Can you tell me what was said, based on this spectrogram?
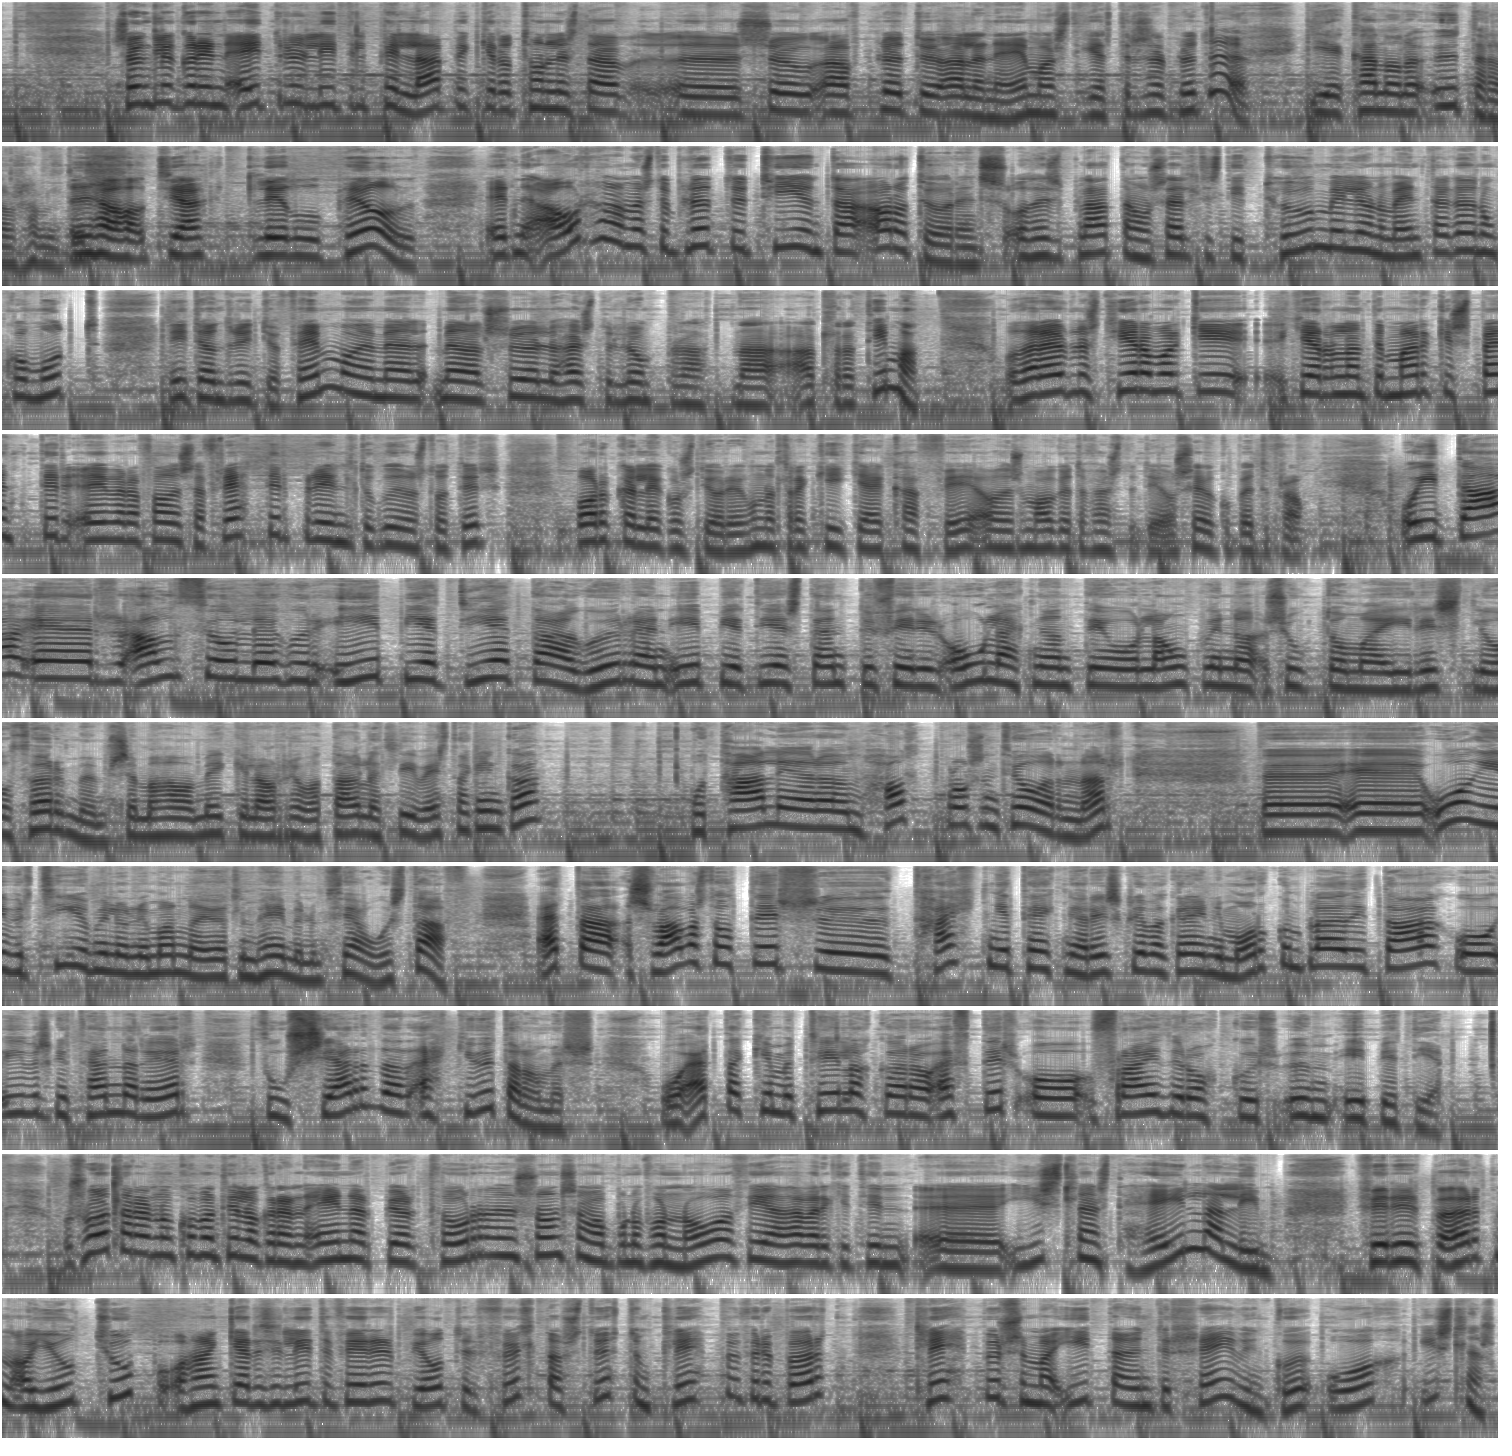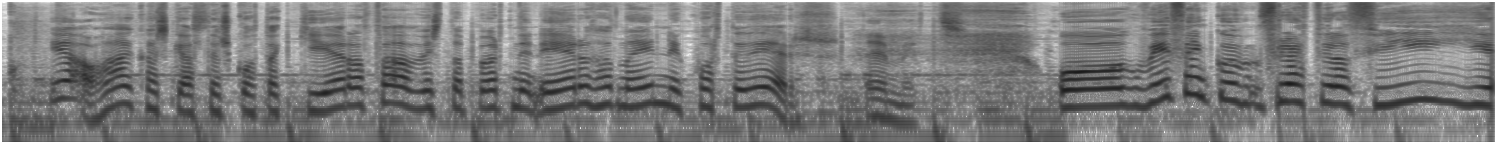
Söngleikurinn Eitruð Lítil Pilla byggir á tónlist af, uh, sög, af plötu Alanei, mannst ekki eftir þessar plötu? Ég kann hana utan á framöndur. Já, Jack Little Pill. Einni áhrifamestu plötu tíunda áratugurins og þessi plata hún seldist í 2 miljónum eindagaður, hún kom út 1995 og er með, meðal sölu hæstu hljómbratna allra tíma. Og það er eflust hér á, margi, hér á landi margi spendir yfir að fá þessa fréttir, Brynildur Guðjónsdóttir, borgarleikustjóri, hún ætlar að kíkja í kaffi á þessum ágæta föstudi og segja okkur betur frá. Og í dag er alþjóðlegur IBD-dagur en IBD stendur fyrir ólæknandi og langvinna sjúkdóma í ristli og þörmum sem að hafa mikil áhrif á daglegt lífi einstaklinga og talið er um hálft prósent þjóðarinnar Uh, og yfir 10 miljónir manna í öllum heiminum þjáist af. Þetta Svavastóttir, uh, tækniteknari, skrifa grein í morgumblæði í dag og yfirskrift hennar er Þú sérðað ekki utan á mér og þetta kemur til okkar á eftir og fræðir okkur um IBD. Og svo ætlar hann að koma til okkar en Einar Björn Þórarinsson sem var búin að fá nóga því að það var ekki til uh, Íslenskt heilalím fyrir börn á YouTube og hann gerði sér lítið fyrir bjóð til fullt af stuttum klippum fyrir börn, klippur sem að íta undir reyfingu og íslensku. Já, það er kannski alltaf skott að gera það, vist að börnin eru þarna inni hvort þið er. Einmitt. Og við fengum fréttir af því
